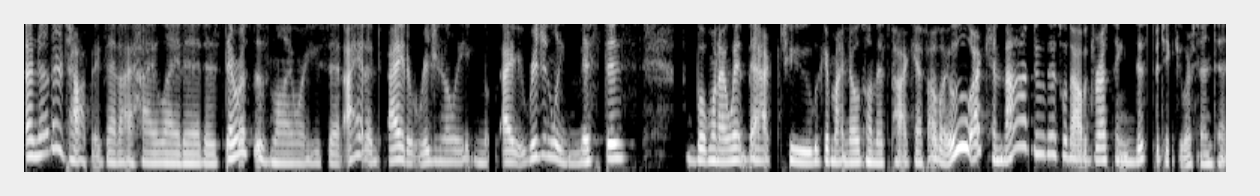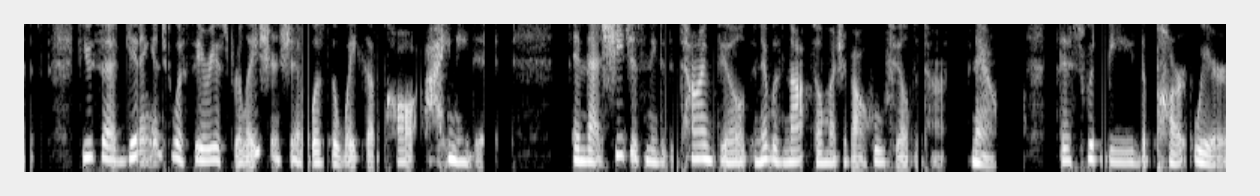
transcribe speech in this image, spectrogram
another topic that I highlighted is there was this line where you said I had a, I had originally I originally missed this, but when I went back to look at my notes on this podcast, I was like, "Ooh, I cannot do this without addressing this particular sentence." You said getting into a serious relationship was the wake up call I needed, and that she just needed the time filled, and it was not so much about who filled the time. Now, this would be the part where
